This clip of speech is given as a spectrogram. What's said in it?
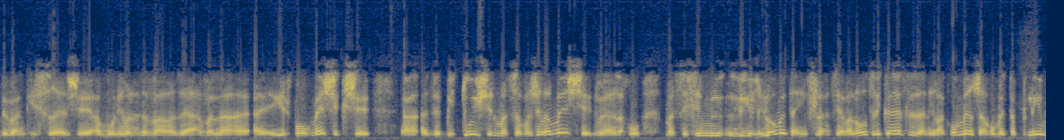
בבנק ישראל שאמונים על הדבר הזה, אבל אה, אה, יש פה משק שזה ביטוי של מצבו של המשק, ואנחנו מצליחים לבלום את האינפלציה, אבל לא רוצה להיכנס לזה, אני רק אומר שאנחנו מטפלים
